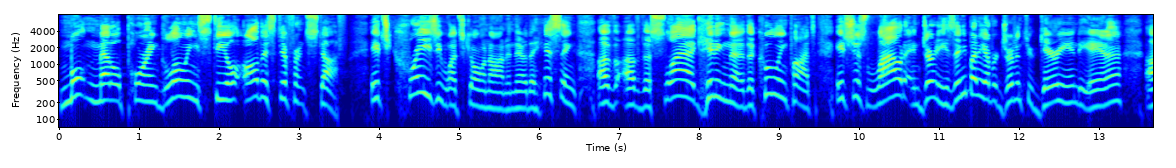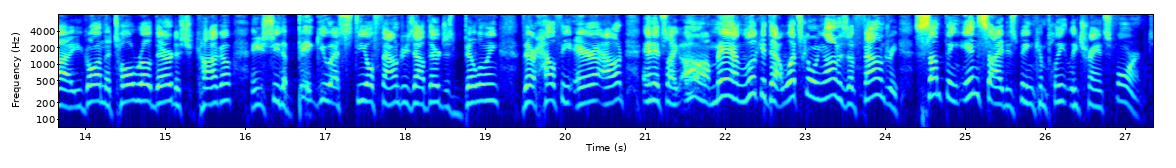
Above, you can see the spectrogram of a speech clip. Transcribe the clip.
molten metal pouring, glowing steel, all this different stuff. It's crazy what's going on in there. The hissing of, of the slag hitting the, the cooling pots. It's just loud and dirty. Has anybody ever driven through Gary, Indiana? Uh, you go on the toll road there to Chicago and you see the big U.S. steel foundries out there just billowing their healthy air out. And it's like, oh man, look at that. What's going on is a foundry. Something inside is being completely transformed.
